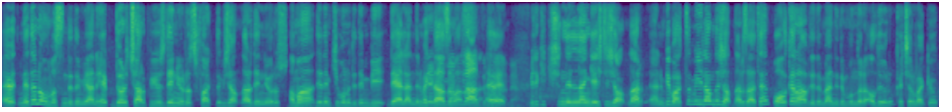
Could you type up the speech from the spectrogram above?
Evet neden olmasın dedim yani. Hep 4x100 deniyoruz. Farklı bir jantlar deniyoruz. Ama dedim ki bunu dedim bir değerlendirmek Denemem lazım aslında. lazım evet. yani. Bir iki kişinin elinden geçti jantlar. Yani bir baktım ilanda jantlar zaten. Volkan abi dedim ben dedim bunları alıyorum. Kaçırmak yok.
